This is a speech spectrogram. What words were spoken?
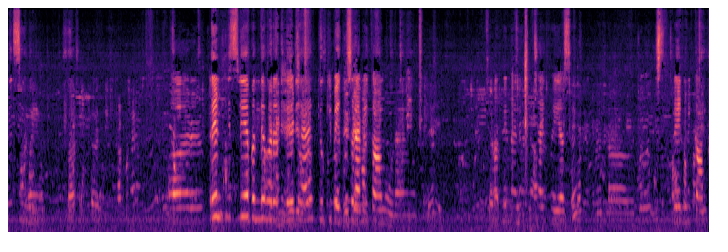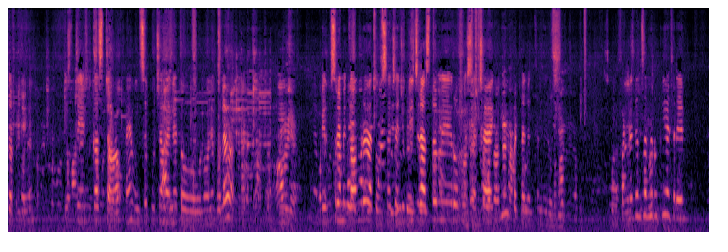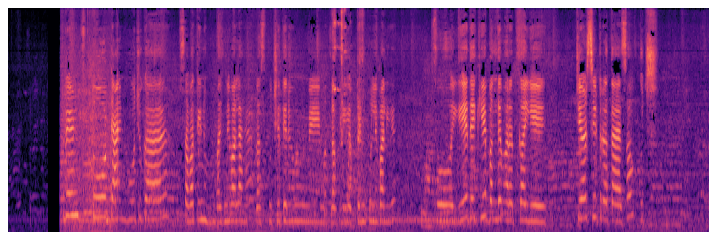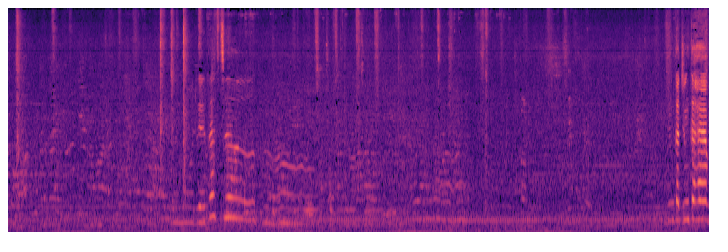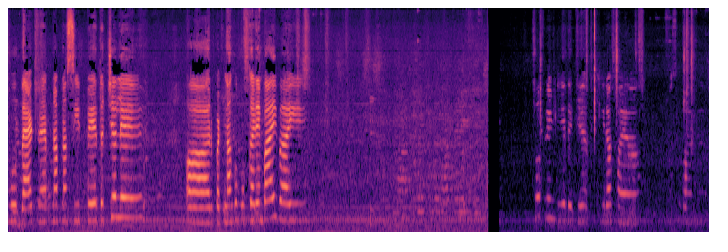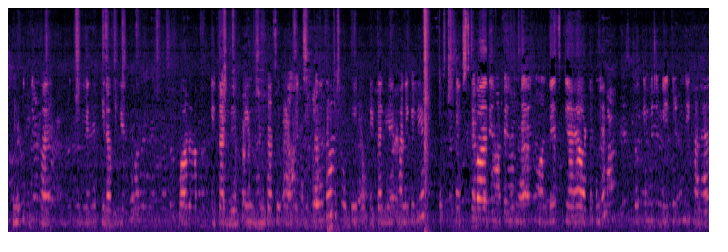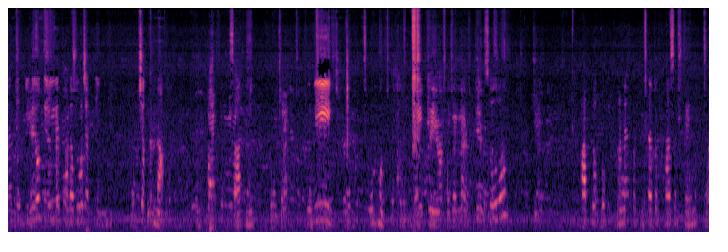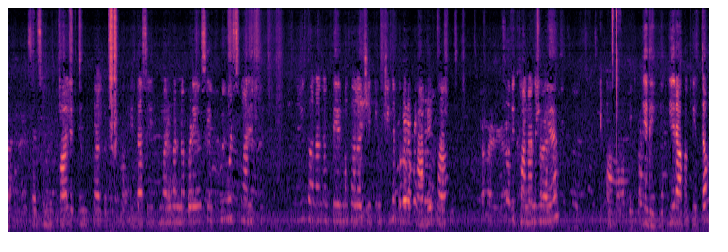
और ट्रेन इसलिए बंदे भारत लेट है, क्योंकि बेगूसराय में काम हो रहा है। अभी मैंने पूछा एक भैया से जो इस ट्रेन में काम करते हैं, इस ट्रेन का स्टाफ है, उनसे पूछा मैंने तो उन्होंने बोला बेगूसराय में काम हो रहा है तो उससे अच्छा जो बीच रास्ता में रोकने से अच्छा है कि पटना जंक्शन में रोकना तो पटना जंक्शन में रुकी है ट्रेन फ्रेंड्स तो टाइम हो चुका है, सवा तीन बजने वाला है, बस कुछ ही देर में मतलब कि अब ट्रेन खुलने वाली है। तो ये देखिए वंदे भारत का ये चेयर सीट रहता है ऐसा, कुछ? जिनका जिनका है, वो बैठ रहे हैं अपना अपना सीट पे तो चले। और पटना को बुक करें बाय बाय तो फ्रेंड, ये देखिए, खीरा खाया। बाद अमरूद भी खाया भी लिए थे खीरा भी लिए थे और आप पपीता लिए तीन घंटा से इतना से भूख लगा था तो भी पपीता लिए खाने के लिए। उसके बाद यहाँ पे हमने नॉनवेज किया है ऑर्डर में, जो कि मुझे बिल्कुल भी नहीं खाना है तो वीडियो के लिए थोड़ा बहुत चख लेंगे चखना। साथ में। सो आप लोग को भी खाना है, पपीता तो खा सकते हैं। खा लेते हैं, क्या करते हैं, पपीता से मन करना पड़ेगा, सिर्फ़ फ्रूट्स खाना नहीं खाना, ना तेल मसाला चिकन चिकन तो मेरा फेवरेट था। तो अभी खाना नहीं है। ये देखिए, ये रहा पपीता।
